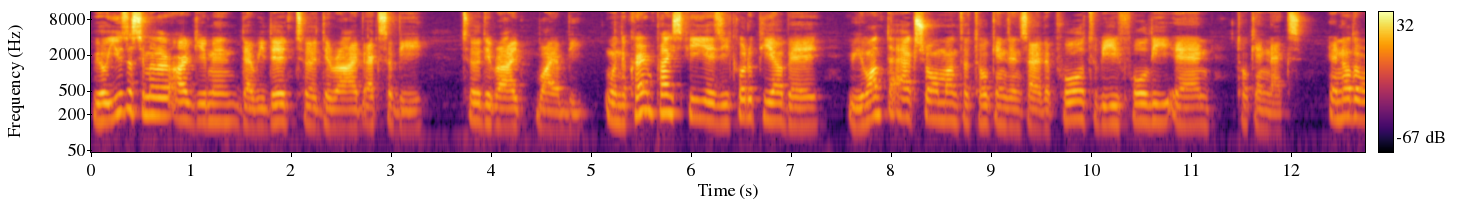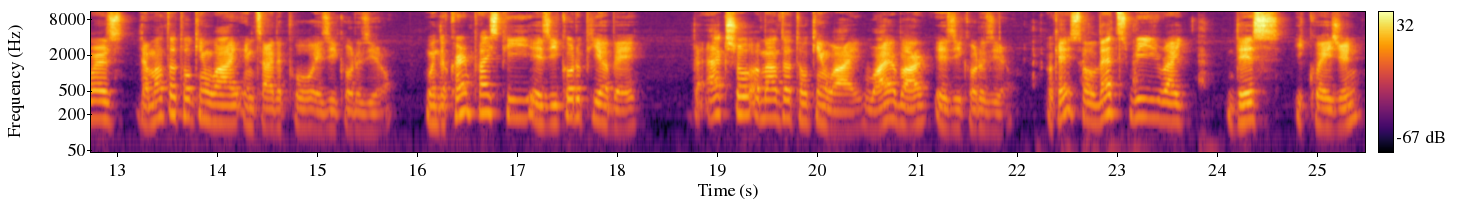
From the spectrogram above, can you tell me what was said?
We'll use a similar argument that we did to derive x of b to derive y of b. When the current price p is equal to p of a, we want the actual amount of tokens inside the pool to be fully in token x. In other words, the amount of token y inside the pool is equal to 0. When the current price p is equal to p of a, the actual amount of token y, y of r, is equal to 0. Okay, so let's rewrite this equation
